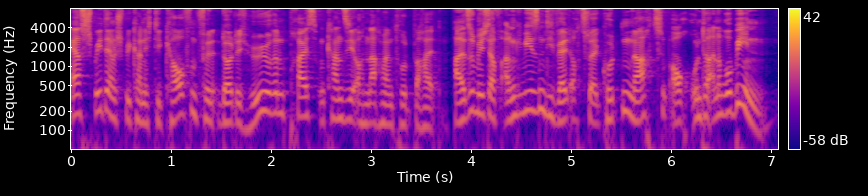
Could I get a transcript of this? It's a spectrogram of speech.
Erst später im Spiel kann ich die kaufen für einen deutlich höheren Preis und kann sie auch nach meinem Tod behalten. Also bin ich darauf angewiesen, die Welt auch zu erkunden, nach auch unter anderem Rubinen,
